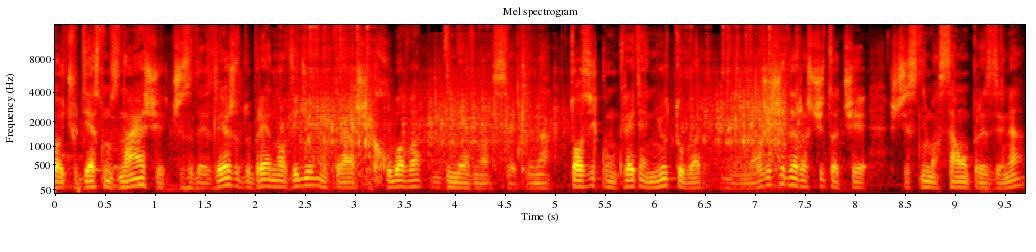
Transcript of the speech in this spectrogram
Той чудесно знаеше, че за да изглежда добре едно видео му трябваше хубава дневна светлина. Този конкретен ютубър не можеше да разчита, че ще снима само през деня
